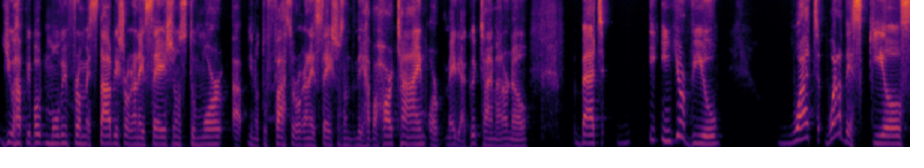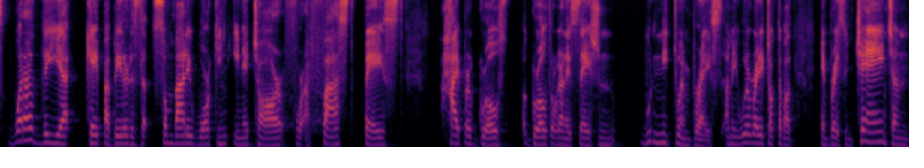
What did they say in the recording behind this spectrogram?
you have people moving from established organizations to more uh, you know to faster organizations and they have a hard time or maybe a good time i don't know. But in your view what what are the skills what are the uh, capabilities that somebody working in hr for a fast-paced hyper growth growth organization would need to embrace. I mean we already talked about embracing change and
